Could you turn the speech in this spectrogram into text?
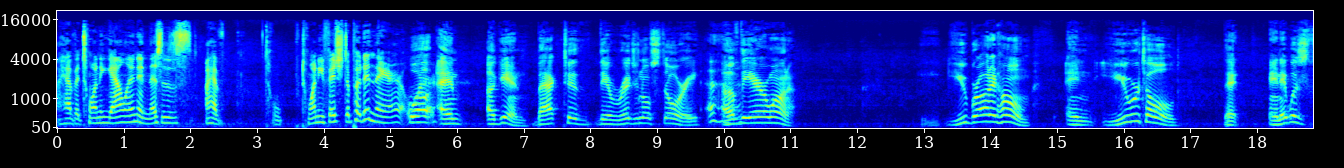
I have a 20 gallon and this is, I have tw 20 fish to put in there. Or, Well, and again, back to the original story Uh-huh. of the arowana. You brought it home, and you were told that, and it was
